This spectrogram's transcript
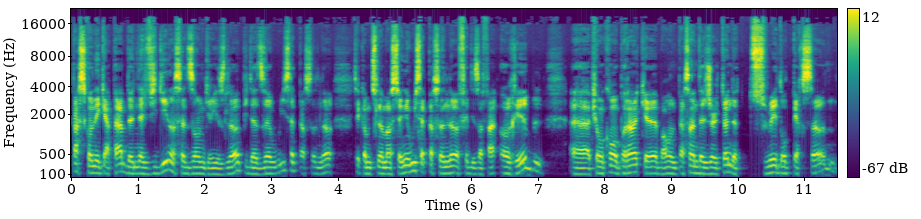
parce qu'on est capable de naviguer dans cette zone grise-là, puis de dire oui, cette personne-là, c'est comme tu l'as mentionné, oui, cette personne-là a fait des affaires horribles, euh, puis on comprend que bon, une personne d'Edgerton a tué d'autres personnes.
